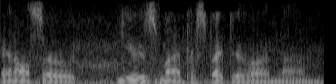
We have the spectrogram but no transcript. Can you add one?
and also use my perspective on um,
